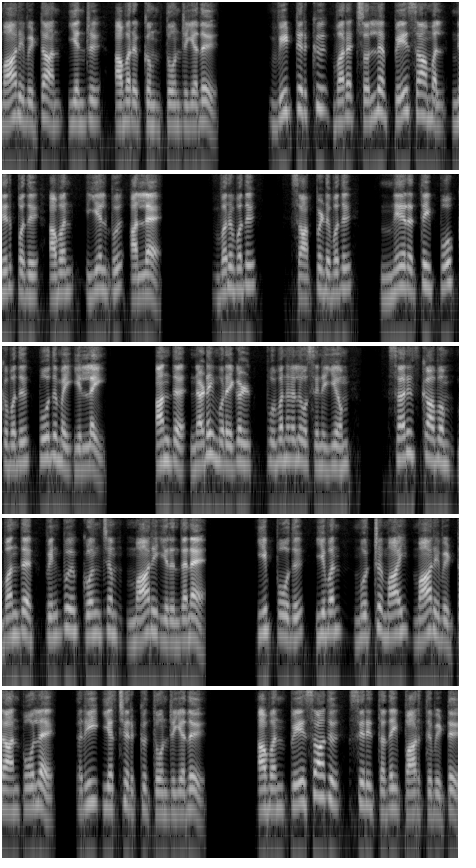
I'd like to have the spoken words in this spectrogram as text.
மாறிவிட்டான் என்று அவருக்கும் தோன்றியது. வீட்டிற்கு வரச் சொல்ல பேசாமல் நிற்பது அவன் இயல்பு அல்ல. வருவது சாப்பிடுவது நேரத்தை போக்குவது போதுமை இல்லை. அந்த நடைமுறைகள் புவனலோசனையும் சரிஸ்காவும் வந்த பின்பு கொஞ்சம் மாறியிருந்தன. இப்போது இவன் முற்றுமாய் மாறிவிட்டான் போல ரீ எச்சருக்கு தோன்றியது. அவன் பேசாது சிரித்ததை பார்த்துவிட்டு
